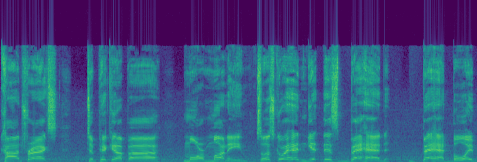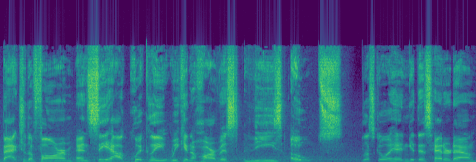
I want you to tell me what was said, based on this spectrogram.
contracts to pick up uh, more money. So let's go ahead and get this bad, bad boy back to the farm and see how quickly we can harvest these oats. Let's go ahead and get this header down.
